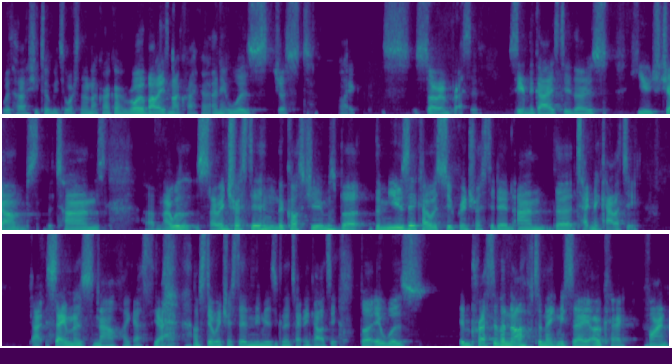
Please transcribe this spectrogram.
with her. She took me to watch the Nutcracker, Royal Ballet's Nutcracker, and it was just like so impressive. Seeing the guys do those huge jumps, the turns. Um, I wasn't so interested in the costumes, but the music I was super interested in, and the technicality. Same as now, I guess. Yeah, I'm still interested in the music and the technicality, but it was impressive enough to make me say, okay, fine,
